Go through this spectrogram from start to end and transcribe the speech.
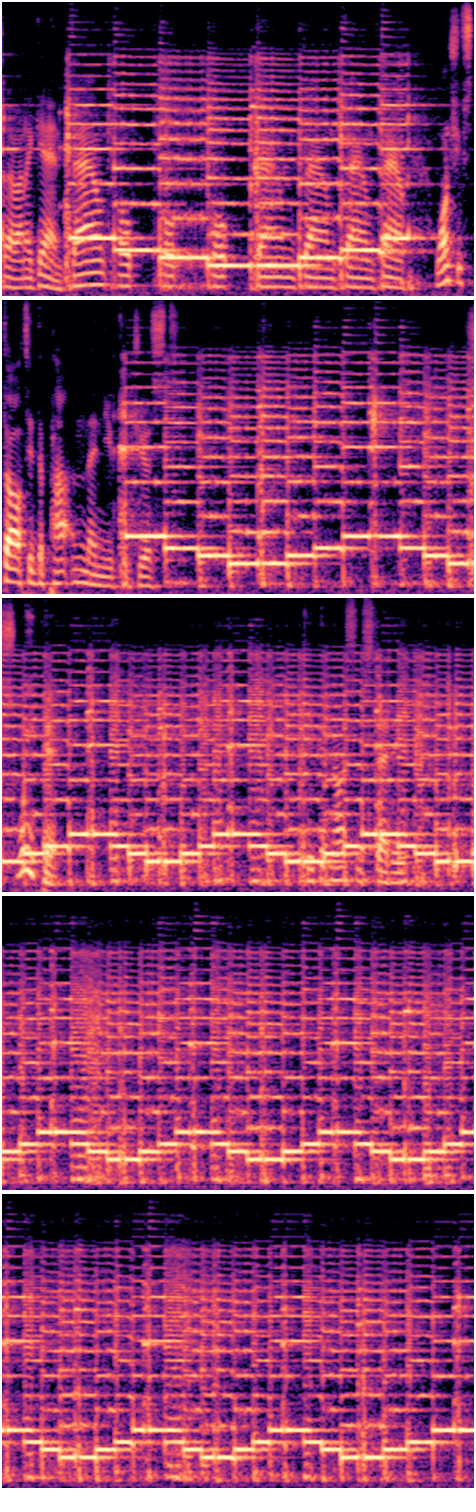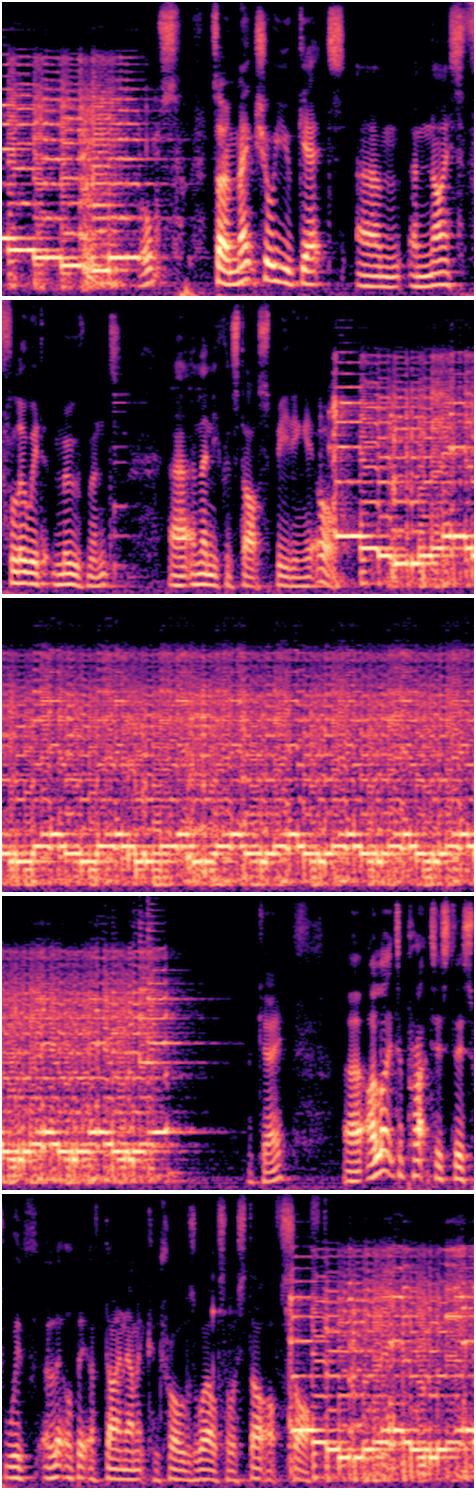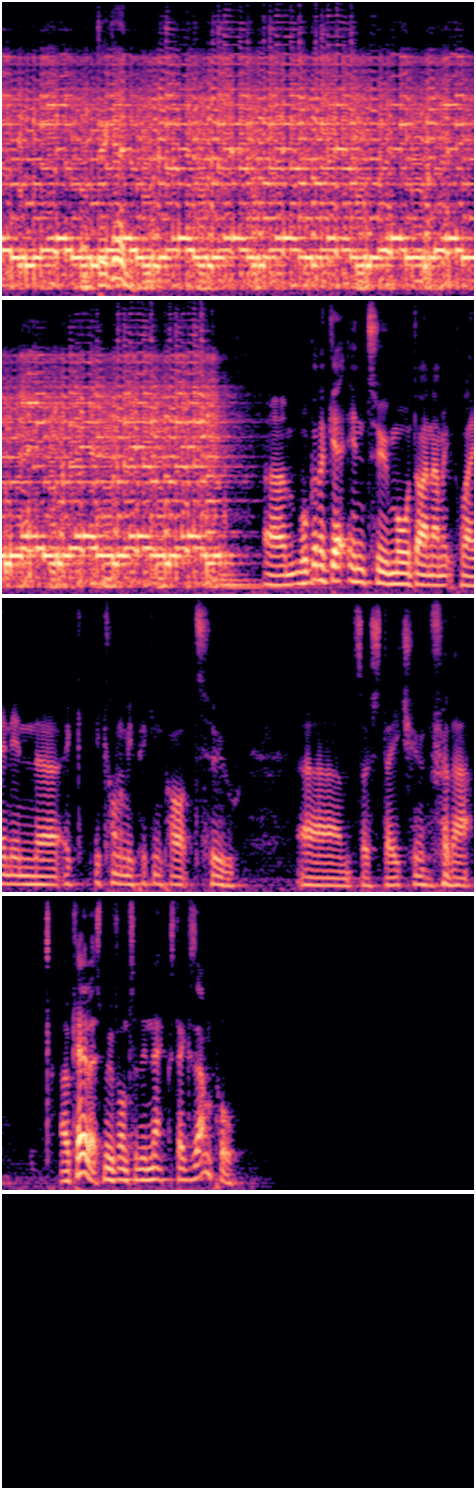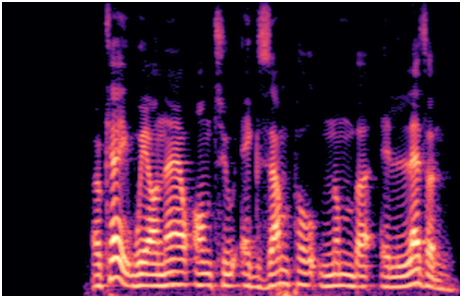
So, and again, down, up, up, up, down, down, down, down. Once you've started the pattern, then you could just sweep it. Keep it nice and steady. Oops. So make sure you get um, a nice fluid movement uh, and then you can start speeding it up. Okay? Uh, I like to practice this with a little bit of dynamic control as well, so I start off soft. dig in. Um, we're going to get into more dynamic playing in uh, e Economy Picking Part 2, um, so stay tuned for that. Okay, let's move on to the next example. Okay, we are now on to example number 11.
